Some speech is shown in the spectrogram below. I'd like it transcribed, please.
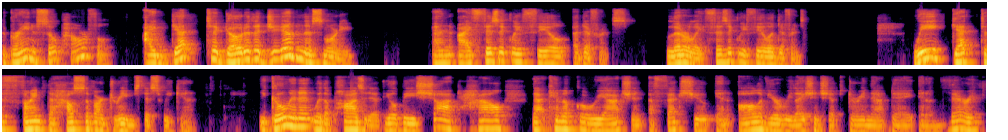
The brain is so powerful. I get to go to the gym this morning and I physically feel a difference. Literally, physically feel a difference. We get to find the house of our dreams this weekend. You go in it with a positive, you'll be shocked how that chemical reaction affects you in all of your relationships during that day in a very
